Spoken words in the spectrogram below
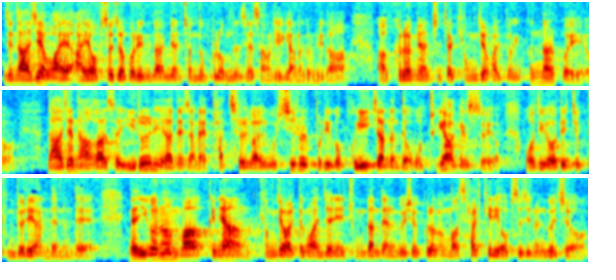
이제 낮에 아예, 아예 없어져 버린다면 전등불 없는 세상을 얘기하는 겁니다. 아, 그러면 진짜 경제 활동이 끝날 거예요. 낮에 나가서 일을 해야 되잖아요. 밭을 갈고 씨를 뿌리고 보이지 않는데 어떻게 하겠어요? 어디가 어딘지 분별이 안 되는데. 근데 이거는 막 그냥 경제 활동 완전히 중단되는 것이요. 그러면 뭐 살 길이 없어지는 거죠.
